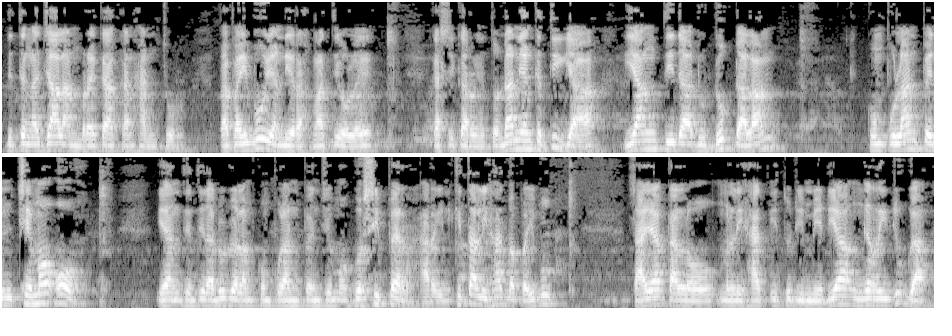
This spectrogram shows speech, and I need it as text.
Di tengah jalan mereka akan hancur. Bapak Ibu yang dirahmati oleh kasih karunia Tuhan. Dan yang ketiga, yang tidak duduk dalam kumpulan pencemooh yang tidak duduk dalam kumpulan pencemooh gosiper hari ini. Kita lihat Bapak Ibu, saya kalau melihat itu di media ngeri juga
